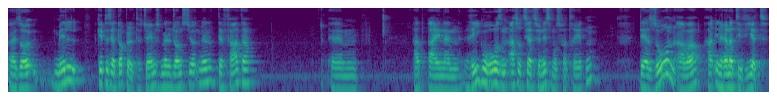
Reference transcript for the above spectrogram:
Also Mill gibt es ja doppelt. James Mill, John Stuart Mill. Der Vater ähm, hat einen rigorosen Assoziationismus vertreten. Der Sohn aber hat ihn relativiert.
